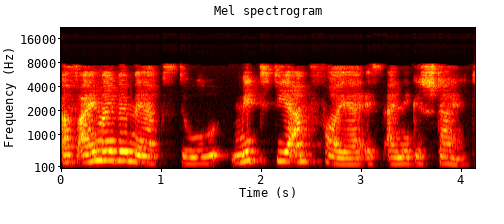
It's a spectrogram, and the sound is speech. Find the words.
Auf einmal bemerkst du, mit dir am Feuer ist eine Gestalt.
